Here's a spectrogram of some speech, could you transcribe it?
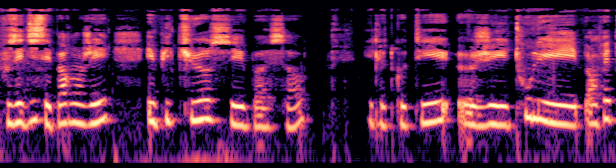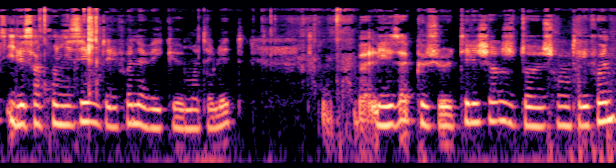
Je vous ai dit, c'est pas rangé. Et Pictures, c'est bah ça. Et de l'autre côté, j'ai tous les... En fait, il est synchronisé, mon téléphone, avec ma tablette. Du coup, bah, les apps que je télécharge dans- sur mon téléphone,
